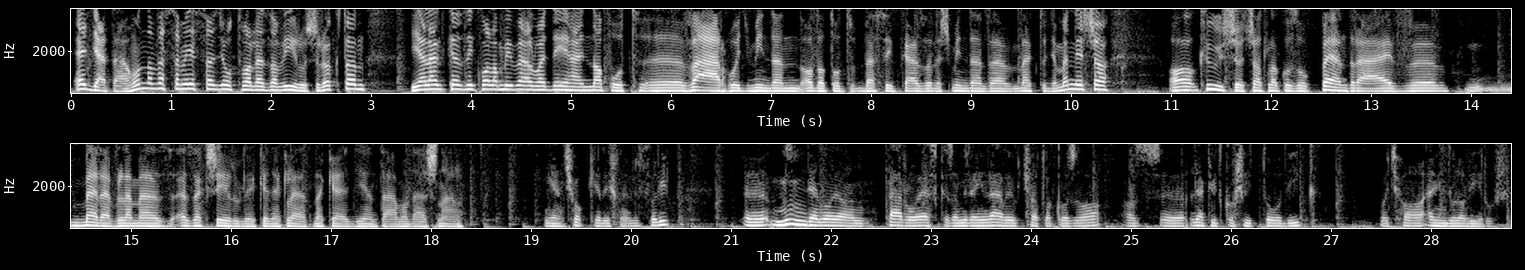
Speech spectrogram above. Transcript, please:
Egyáltalán honnan veszem észre, hogy ott van ez a vírus? Rögtön jelentkezik valamivel, vagy néhány napot vár, hogy minden adatot beszipkázzon, és mindenre meg tudja menni, és a a külső csatlakozók, pendrive, merevlemez, ezek sérülékenyek lehetnek egy ilyen támadásnál? Igen, sok kérdés merült fel itt. Minden olyan tárolóeszköz, amire én rá vagyok csatlakozva, az letitkosítódik, hogyha elindul a vírus.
